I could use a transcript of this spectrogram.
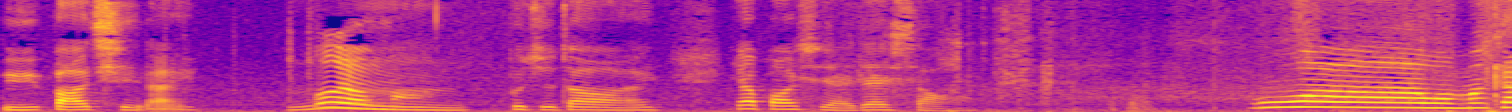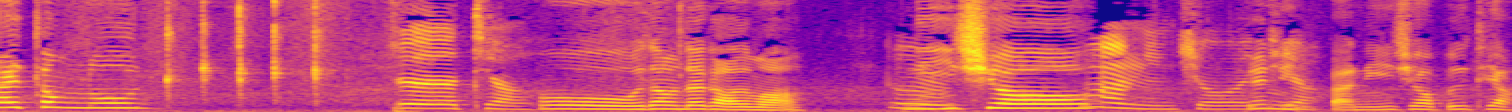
鱼包起来。嗯，为什么？不知道啊，要包起来再烧。哇，我们开动喽！这跳。哦，他们在搞什么？泥鳅，那泥鳅。因为你把泥鳅不是跳，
